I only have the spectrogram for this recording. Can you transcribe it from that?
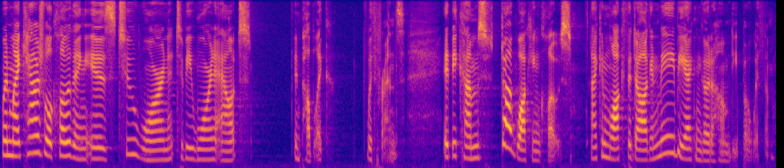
When my casual clothing is too worn to be worn out in public with friends, it becomes dog walking clothes. I can walk the dog and maybe I can go to Home Depot with them.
